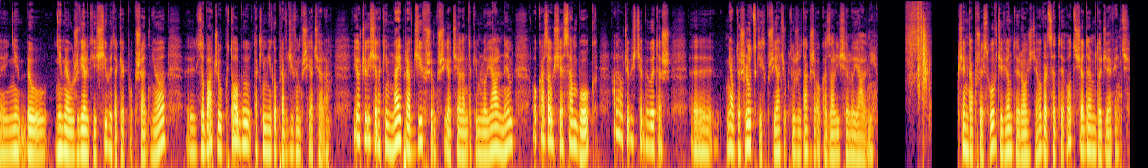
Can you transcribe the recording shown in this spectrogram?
nie, był, nie miał już wielkiej siły, tak jak poprzednio, zobaczył, kto był takim jego prawdziwym przyjacielem. I oczywiście takim najprawdziwszym przyjacielem, takim lojalnym, okazał się sam Bóg, ale oczywiście były też, y, miał też ludzkich przyjaciół, którzy także okazali się lojalni. Księga Przysłów, 9 rozdział, wersety od 7 do 9.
